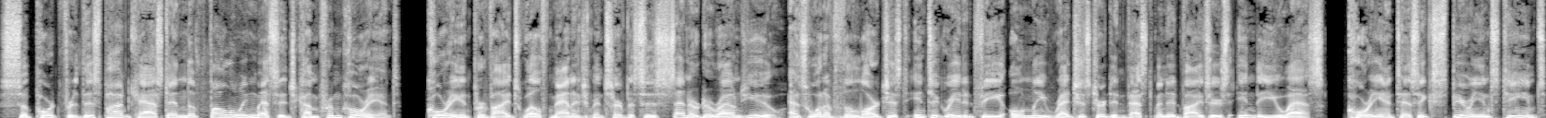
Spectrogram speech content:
Support for this podcast and the following message come from Corient. Corient provides wealth management services centered around you. As one of the largest integrated fee only registered investment advisors in the U.S., Corient has experienced teams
